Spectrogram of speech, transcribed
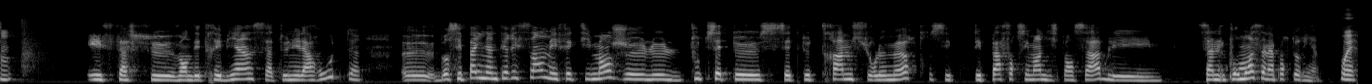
Mm. et ça se vendait très bien, ça tenait la route. Euh, bon, c'est pas inintéressant, mais effectivement, je, le, toute cette, cette trame sur le meurtre, c'était pas forcément indispensable et ça, pour moi, ça n'apporte rien. Ouais,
